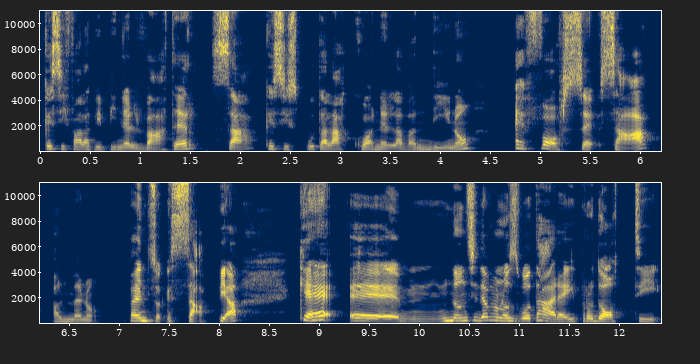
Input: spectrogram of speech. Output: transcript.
che si fa la pipì nel water, sa che si sputa l'acqua nel lavandino e forse sa, almeno penso che sappia, che eh, non si devono svuotare i prodotti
